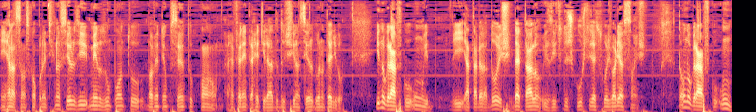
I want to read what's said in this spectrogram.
em relação aos componentes financeiros e menos 1,91% com referente à retirada dos financeiros do ano anterior. E no gráfico 1 e, e a tabela 2 detalham os itens dos custos e as suas variações. Então, no gráfico 1,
